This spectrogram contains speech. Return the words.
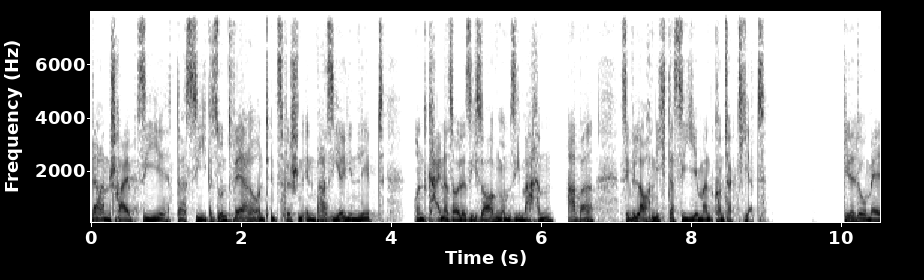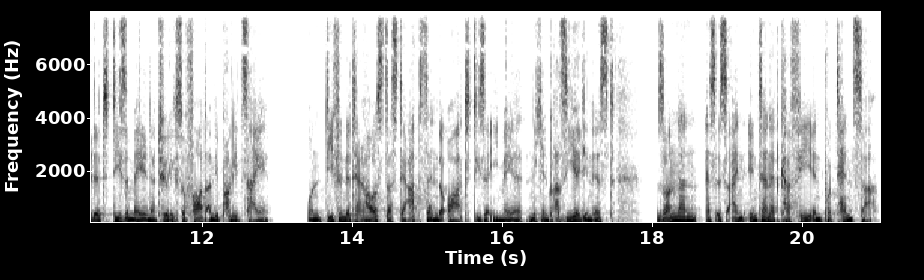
Darin schreibt sie, dass sie gesund wäre und inzwischen in Brasilien lebt und keiner solle sich Sorgen um sie machen, aber sie will auch nicht, dass sie jemand kontaktiert. Gildo meldet diese Mail natürlich sofort an die Polizei und die findet heraus, dass der Absendeort dieser E-Mail nicht in Brasilien ist, sondern es ist ein Internetcafé in Potenza.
